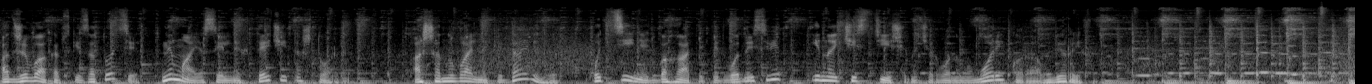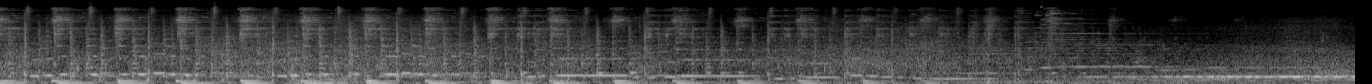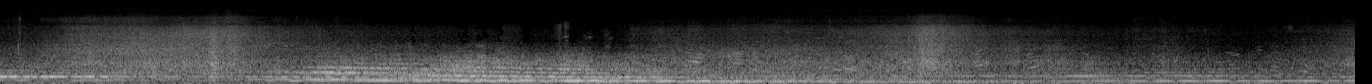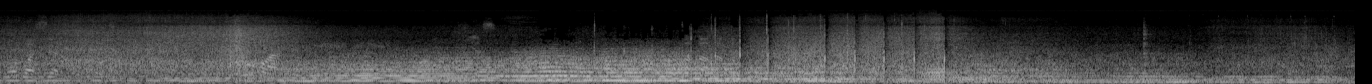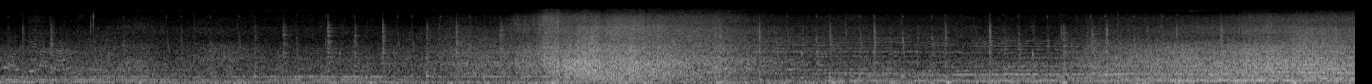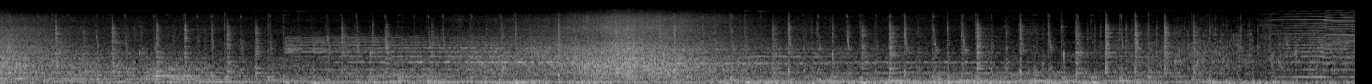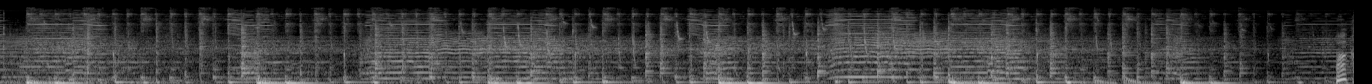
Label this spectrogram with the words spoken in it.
Адже в Акапській затоці немає сильних течій та штормів. А шанувальники дайвінгу оцінять багатий підводний світ і найчистіші на Червоному морі коралові рифи.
